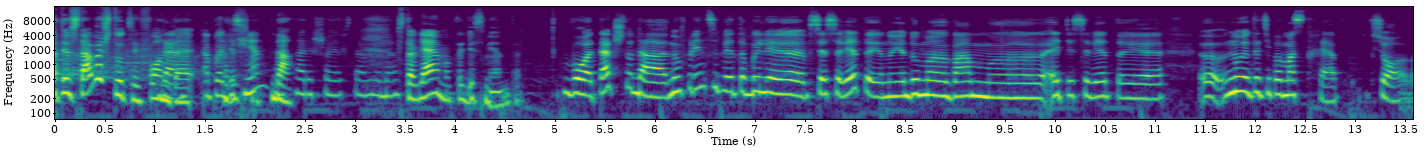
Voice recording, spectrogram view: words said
А ти вставиш тут цей фон? Да. де- Аплодисмент? Хорошо. Да. Хорошо, я вставлю, да. Вставляємо аплодисменти. Вот, так что да, ну, в принципе, это были все советы, но я думаю, вам э, эти советы, э, ну, это типа must have. Все,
